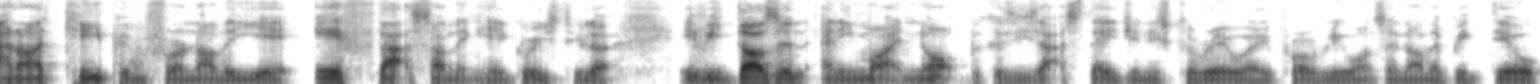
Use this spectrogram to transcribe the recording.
and I'd keep him for another year if that's something he agrees to. Look, if he doesn't, and he might not because he's at a stage in his career where he probably wants another big deal,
